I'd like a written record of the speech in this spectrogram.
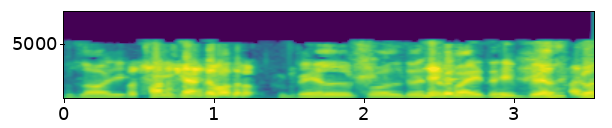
ਲਓ ਜੀ ਬਸ ਸੱਠ ਠੀਕ ਹੈ, ਸੈਂਟ ਬਿਲਕੁਲ। ਮਤਲਬ। ਬਿਲਕੁਲ ਹੈ ਦਵਿੰਦਰ? ਭਾਈ ਤੁਸੀਂ ਬਿਲਕੁਲ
